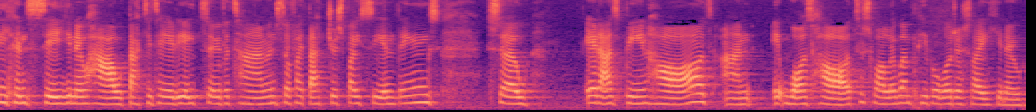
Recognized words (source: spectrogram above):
they can see, you know, how that deteriorates over time and stuff like that just by seeing things. So it has been hard and it was hard to swallow when people were just like, you know,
